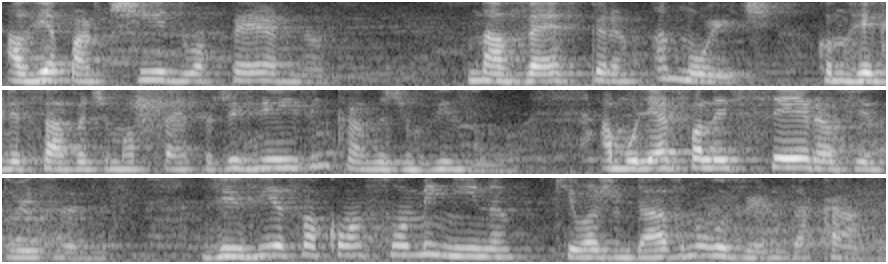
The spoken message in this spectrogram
Havia partido a perna na véspera à noite, quando regressava de uma festa de reis em casa de um vizinho. A mulher falecera havia dois anos. Vivia só com a sua menina, que o ajudava no governo da casa.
